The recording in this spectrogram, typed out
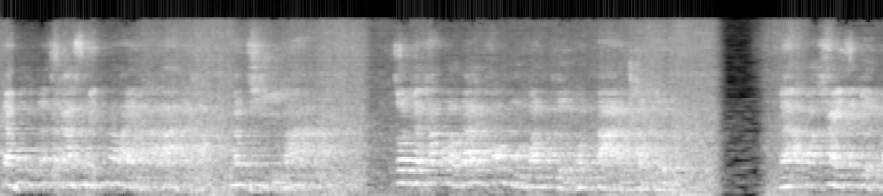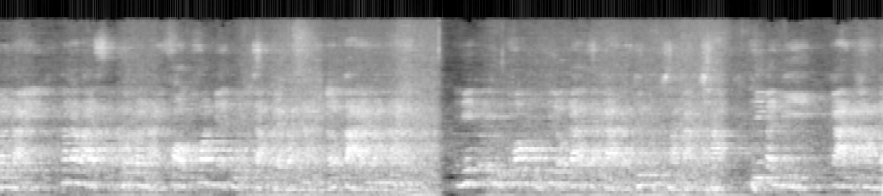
แต่พอถึงราชการสมเด็จพระนารายณ์มหาราชนะครับมันถี่มาก จนกระทั่งเราได้ข้อมูลวันเกิดวันตายของเธอ ข้อมูลที่เราได้จากการบันทึกของชาวต่างชาติที่มันมีการทำได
